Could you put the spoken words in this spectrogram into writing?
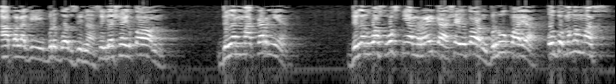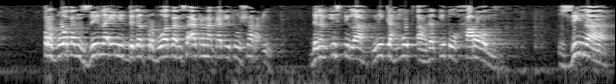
Apalagi berbuat zina sehingga syaitan dengan makarnya dengan was-wasnya mereka syaitan berupaya untuk mengemas perbuatan zina ini dengan perbuatan seakan-akan itu syar'i dengan istilah nikah mut'ah dan itu haram. Zina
